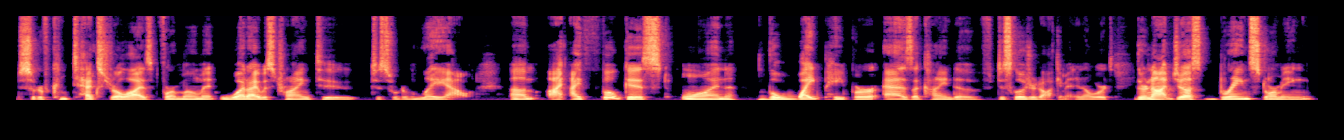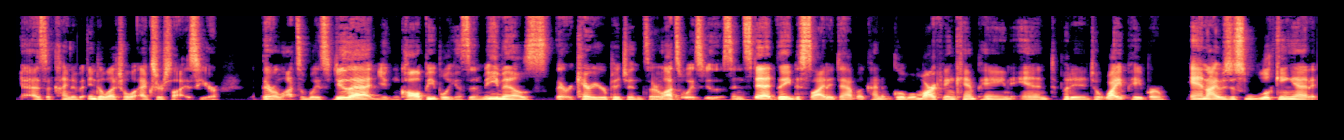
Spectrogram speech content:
sort of contextualize for a moment what I was trying to, to sort of lay out. Um, I, I focused on the white paper as a kind of disclosure document. In other words, they're not just brainstorming as a kind of intellectual exercise here. There are lots of ways to do that. You can call people, you can send them emails, there are carrier pigeons, there are lots of ways to do this. Instead, they decided to have a kind of global marketing campaign and to put it into a white paper. And I was just looking at it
